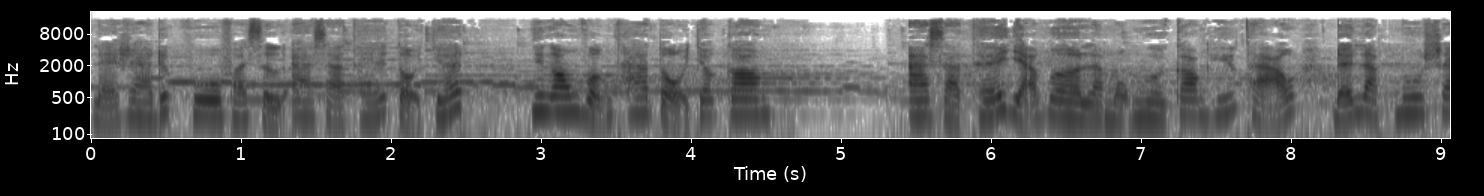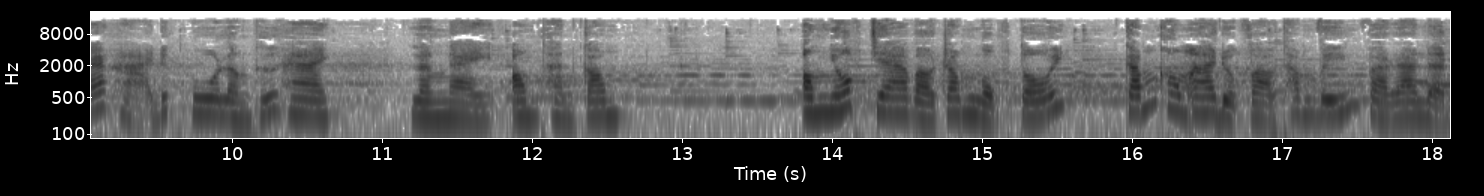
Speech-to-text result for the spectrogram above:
Lẽ ra đức vua phải xử A xà thế tội chết, nhưng ông vẫn tha tội cho con A xà thế giả vờ là một người con hiếu thảo để lập mưu sát hại đức vua lần thứ hai. Lần này ông thành công. Ông nhốt cha vào trong ngục tối, cấm không ai được vào thăm viếng và ra lệnh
